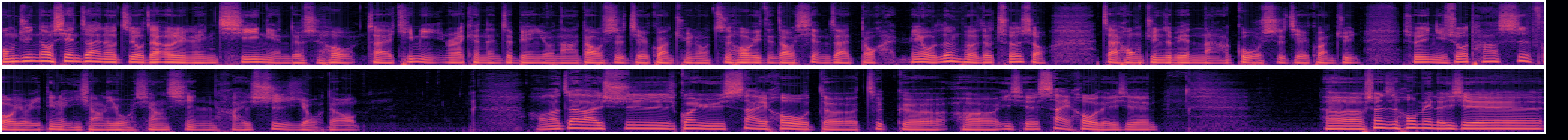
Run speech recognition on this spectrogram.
红军到现在呢，只有在二零零七年的时候，在 Kimi Räikkönen 这边有拿到世界冠军哦。之后一直到现在都还没有任何的车手在红军这边拿过世界冠军。所以你说他是否有一定的影响力？我相信还是有的哦。好，那再来是关于赛后的这个呃一些赛后的一些呃，算是后面的一些。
